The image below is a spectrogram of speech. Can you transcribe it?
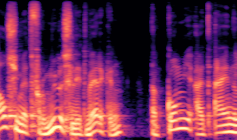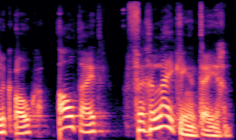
Als je met formules leert werken, dan kom je uiteindelijk ook altijd vergelijkingen tegen.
